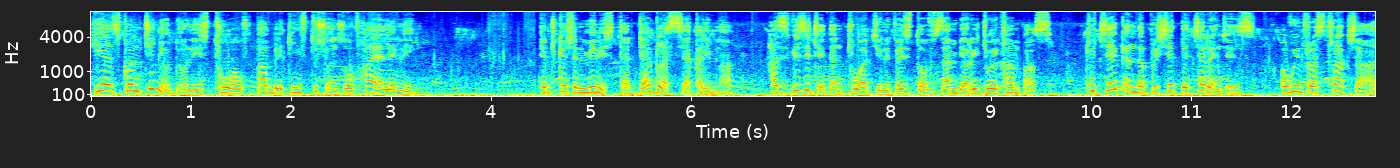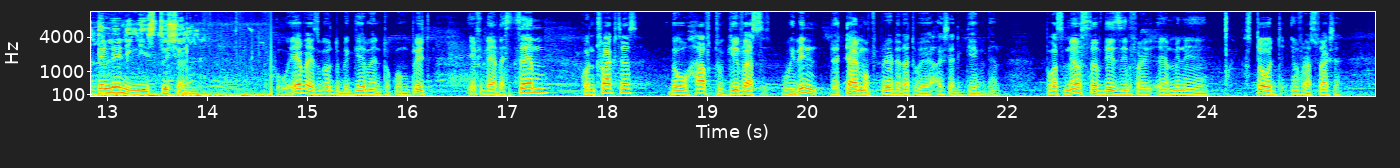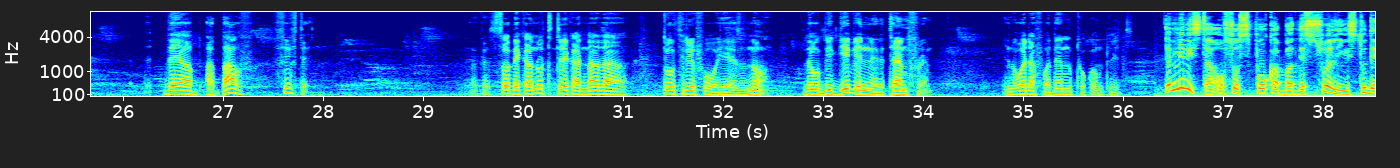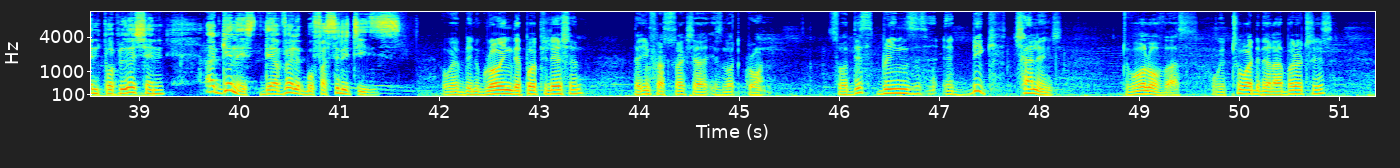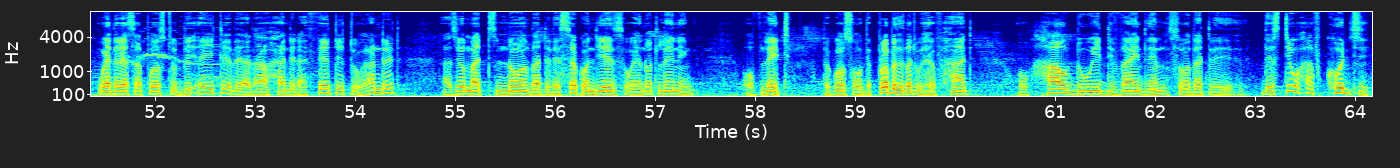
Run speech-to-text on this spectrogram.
he has continued on his tour of public institutions of higher learning. Education Minister Douglas Syakalima has visited and toured University of Zambia Ridgeway campus to check and appreciate the challenges of infrastructure at the learning institution. Whoever is going to be given to complete, if they are the same contractors, they will have to give us within the time of period that we actually give them. Because most of these infra, I mean, uh, stored infrastructure, they are above 50. So they cannot take another two, three, four years. No, they will be given a time frame in order for them to complete. The minister also spoke about the swelling student population against the available facilities. We've been growing the population, the infrastructure is not grown. So this brings a big challenge to all of us. We toured the laboratories, where they were supposed to be 80, they are now 130 to 100. As you might know that the second years we are not learning of late because of the problems that we have had of how do we divide them so that they, they still have quality,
